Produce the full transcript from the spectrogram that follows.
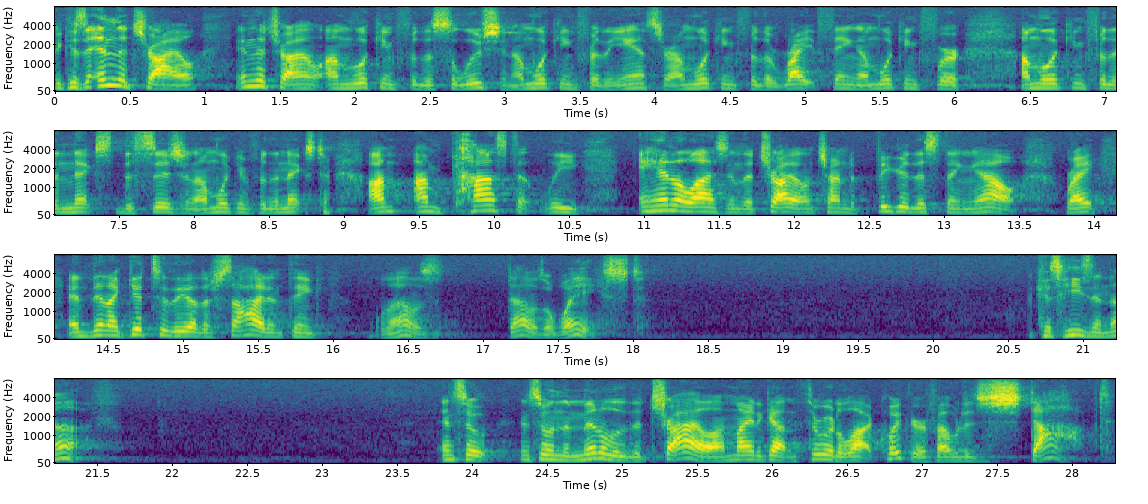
Because in the trial, in the trial, I'm looking for the solution. I'm looking for the answer. I'm looking for the right thing. I'm looking for, I'm looking for the next decision. I'm looking for the next. I'm, I'm constantly analyzing the trial and trying to figure this thing out, right? And then I get to the other side and think, well, that was, that was a waste. Because he's enough. And so, and so in the middle of the trial, I might have gotten through it a lot quicker if I would have just stopped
